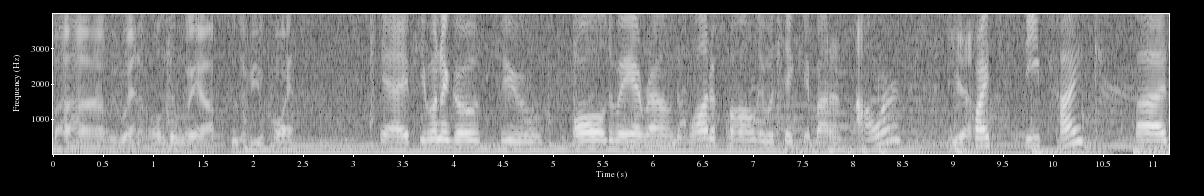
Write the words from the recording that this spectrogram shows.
but we went all the way up to the viewpoint. Yeah, if you want to go to all the way around the waterfall, it would take you about an hour. It's Yeah. quite steep hike, but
